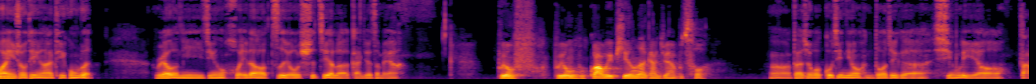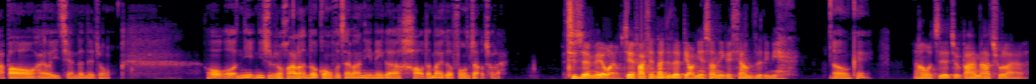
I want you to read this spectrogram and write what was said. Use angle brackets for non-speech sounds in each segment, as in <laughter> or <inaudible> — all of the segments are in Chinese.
欢迎收听 IT 公论。Real，你已经回到自由世界了，感觉怎么样？不用不用挂 VPN 了，感觉还不错。啊，但是我估计你有很多这个行李要打包，还有以前的那种。哦哦，你你是不是花了很多功夫才把你那个好的麦克风找出来？其实也没有啊，我今天发现它就在表面上的一个箱子里面。OK，然后我直接就把它拿出来了。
